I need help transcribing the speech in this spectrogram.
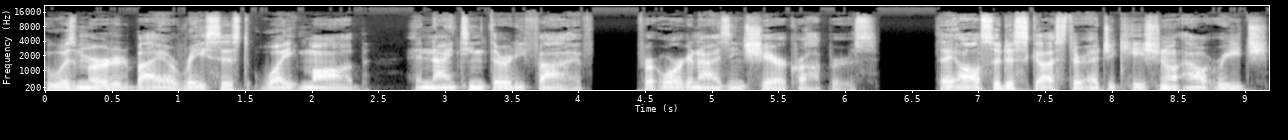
who was murdered by a racist white mob in 1935 for organizing sharecroppers. They also discussed their educational outreach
